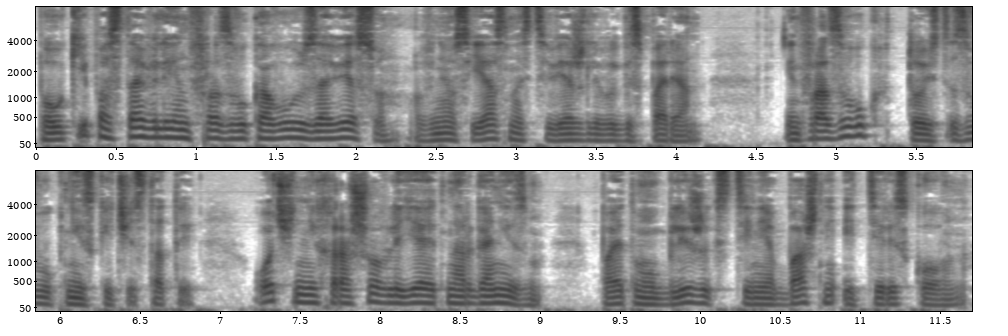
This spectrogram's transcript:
Пауки поставили инфразвуковую завесу, внес ясность вежливый Гаспарян. Инфразвук, то есть звук низкой частоты, очень нехорошо влияет на организм, поэтому ближе к стене башни идти рискованно.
